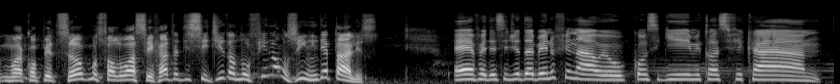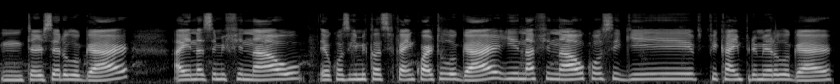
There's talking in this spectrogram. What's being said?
uma competição, como você falou, acirrada, decidida no finalzinho, em detalhes. É, foi decidida bem no final. Eu consegui me classificar em terceiro lugar. Aí na semifinal eu consegui me classificar em quarto lugar e na final consegui ficar em primeiro lugar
